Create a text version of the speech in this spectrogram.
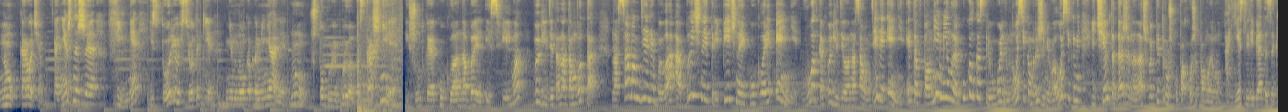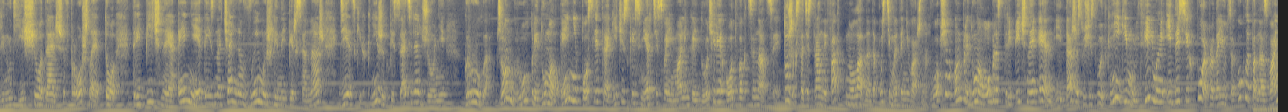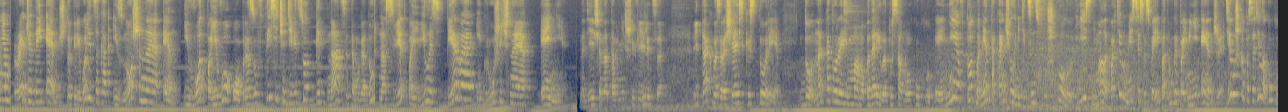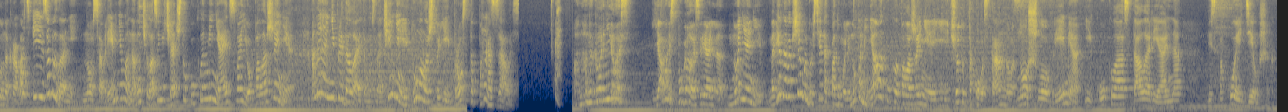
Ну, короче, конечно же, в фильме историю все-таки немного поменяли. Ну, чтобы было пострашнее. И жуткая кукла Аннабель из фильма, выглядит она там вот так, на самом деле была обычной тряпичной куклой Энни. Вот как выглядела на самом деле Энни. Это вполне милая куколка с треугольным носиком, рыжими волосиками и чем-то даже на нашего Петрушку похоже, по-моему. А если, ребята, заглянуть еще дальше в прошлое, то тряпичная Энни это из изначально вымышленный персонаж детских книжек писателя Джонни Грула. Джон Грул придумал Энни после трагической смерти своей маленькой дочери от вакцинации. Тоже, кстати, странный факт, но ладно, допустим, это не важно. В общем, он придумал образ тряпичной Энн, и даже существуют книги, мультфильмы, и до сих пор продаются куклы под названием Raggedy Энн, что переводится как «изношенная Энн». И вот по его образу в 1915 году на свет появилась первая игрушечная Энни. Надеюсь, она там не шевелится. Итак, возвращаясь к истории. Донна, которой мама подарила ту самую куклу Энни, в тот момент оканчивала медицинскую школу и снимала квартиру вместе со своей подругой по имени Энджи. Девушка посадила куклу на кровать и забыла о ней, но со временем она начала замечать, что кукла меняет свое положение. Она не придала этому значения и думала, что ей просто показалось. Она наклонилась! Я бы испугалась реально, но не они. Наверное, вообще мы бы все так подумали. Ну, поменяла кукла положение, и что тут такого странного? Но шло время, и кукла стала реально беспокоить девушек.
